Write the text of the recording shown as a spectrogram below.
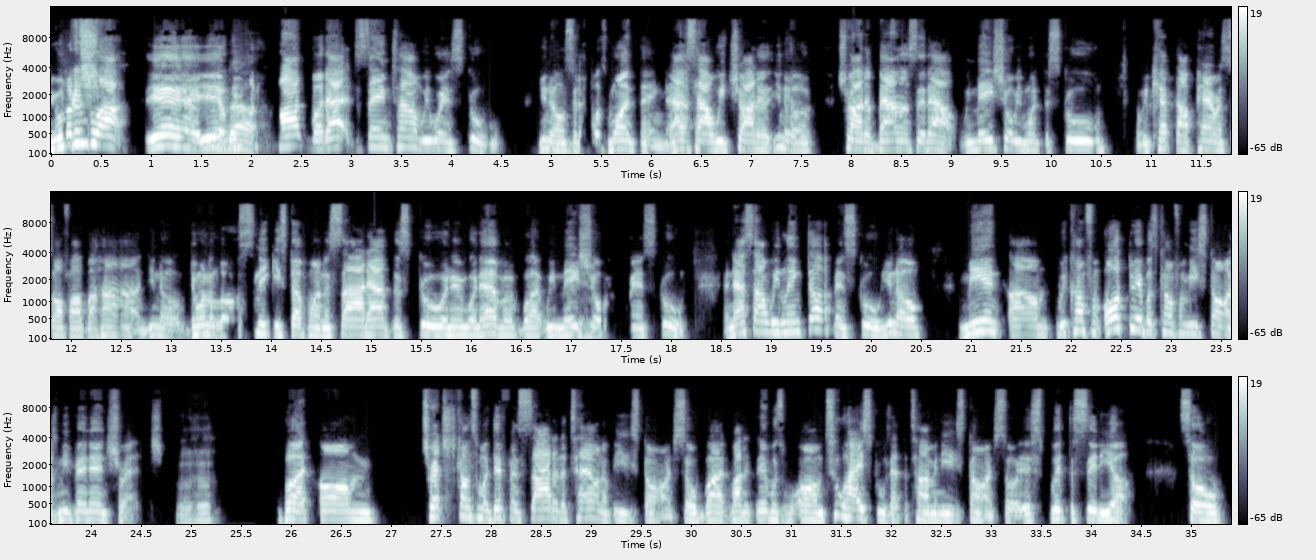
were on the block. Yeah, yeah, No we were on the block, but at the same time, we were in school. You know, Mm-hmm. so that was one thing. That's how we try to, you know, try to balance it out. We made sure we went to school and we kept our parents off our behind, you know, doing a Mhm. little sneaky stuff on the side after school and then whatever, but we made Mhm. sure we were in school. And that's how we linked up in school. You know, me and um we come from all three of us come from East Orange, me, Vin, and Treach. Mhm. But um Treach comes from a different side of the town of East Orange. So by, by it was um two high schools at the time in East Orange. So it split the city up. So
